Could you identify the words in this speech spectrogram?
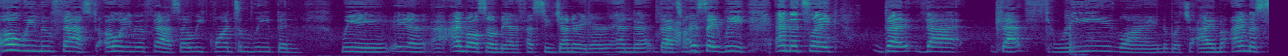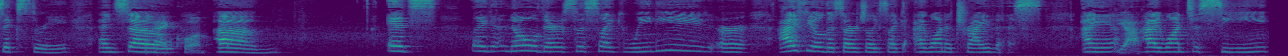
oh, we move fast, oh, we move fast, oh, we quantum leap, and we. You know, I'm also a manifesting generator, and that, that's yeah. why I say we. And it's like that that that three line, which I'm I'm a six three, and so okay, cool. Um, it's like no, there's this like we need, or I feel this urge, like it's like I want to try this. I yeah. I want to see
